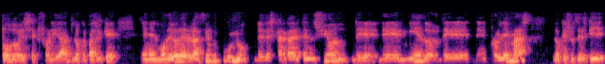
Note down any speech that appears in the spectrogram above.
todo es sexualidad. Lo que pasa es que en el modelo de relación 1 de descarga de tensión, de, miedos, de, de, problemas, lo que sucede es que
